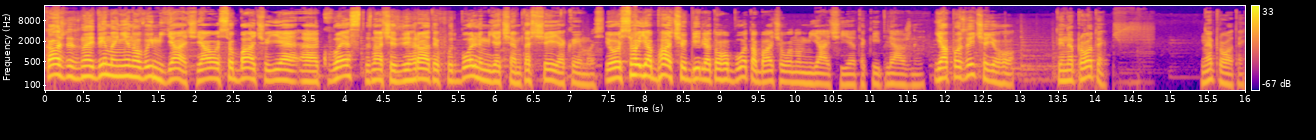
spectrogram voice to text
Каже, знайди мені новий м'яч. Я ось бачу, є е, квест, значить зіграти футбольним м'ячем та ще якимось. І ось я бачу біля того бота, бачу воно м'яч є такий пляжний. Я позичу його. Ти не проти? Не проти.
